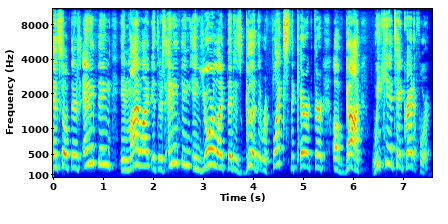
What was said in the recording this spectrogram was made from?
And so, if there's anything in my life, if there's anything in your life that is good, that reflects the character of God, we can't take credit for it.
